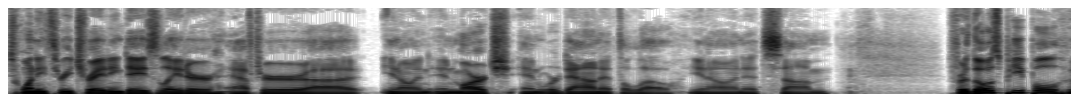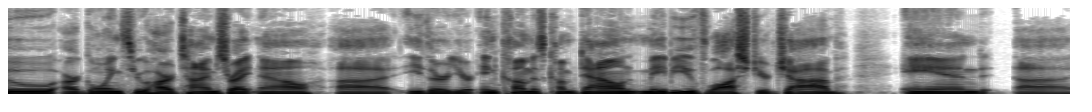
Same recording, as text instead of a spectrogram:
23 trading days later, after, uh, you know, in, in March, and we're down at the low, you know, and it's, um, for those people who are going through hard times right now, uh, either your income has come down, maybe you've lost your job, and uh,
